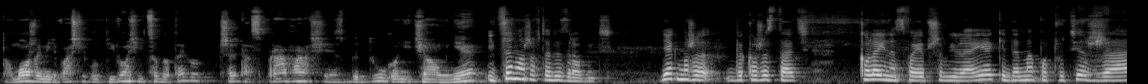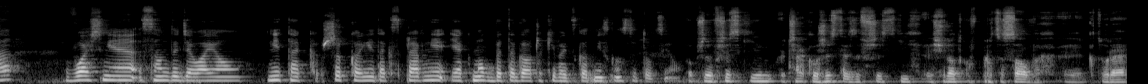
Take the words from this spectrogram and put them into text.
to może mieć właśnie wątpliwości co do tego, czy ta sprawa się zbyt długo nie ciągnie, I co może wtedy zrobić? Jak może wykorzystać kolejne swoje przywileje, kiedy ma poczucie, że właśnie sądy działają nie tak szybko i nie tak sprawnie, jak mógłby tego oczekiwać zgodnie z konstytucją? No przede wszystkim trzeba korzystać ze wszystkich środków procesowych, y, które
